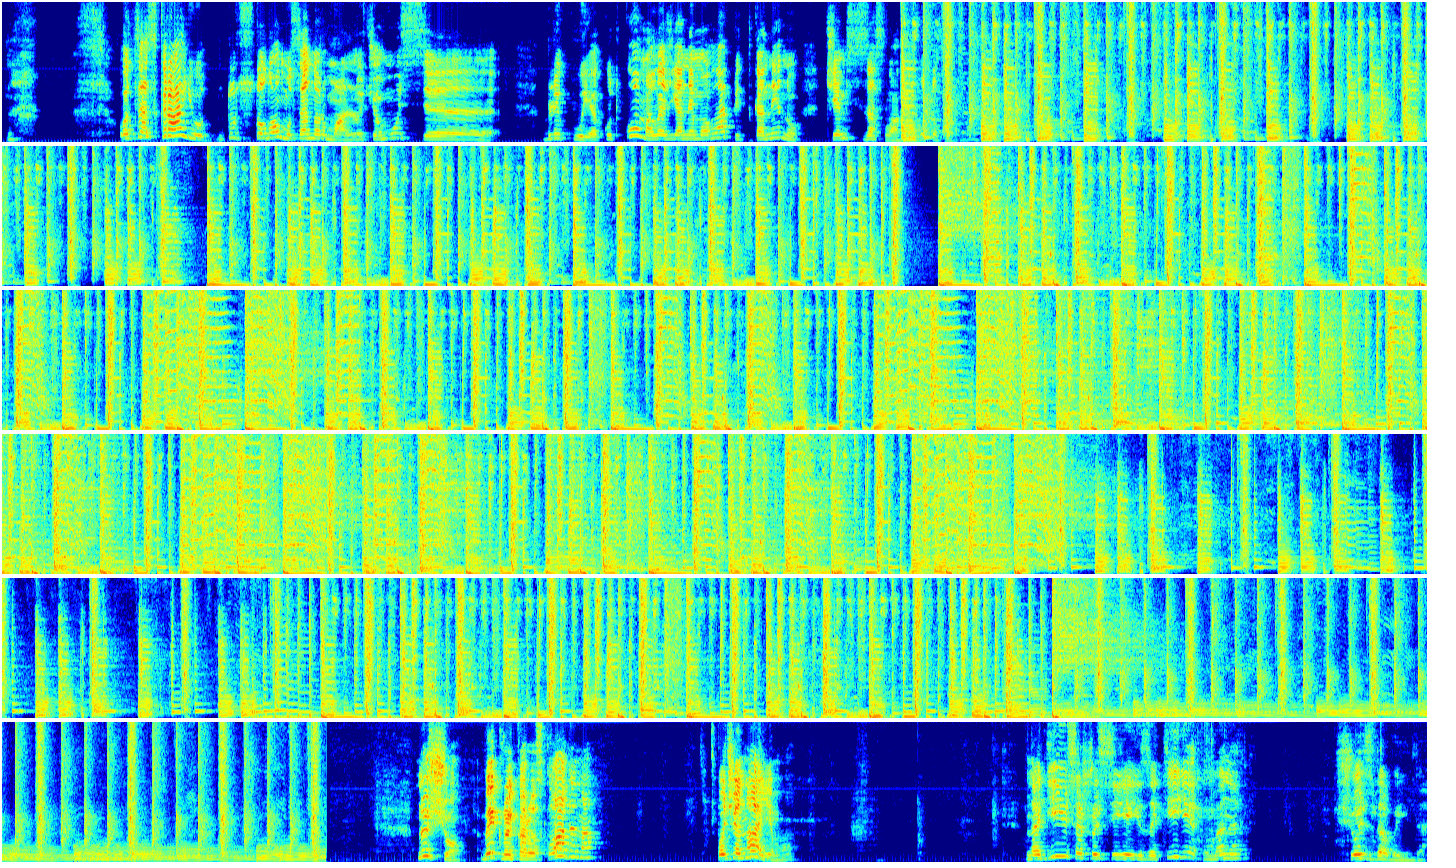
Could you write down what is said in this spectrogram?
оце з краю, тут з столом усе нормально. Чомусь е- блікує кутком, але ж я не могла під тканину чимсь заслати фотофоном. Викройка розкладена. Починаємо. Надіюся, що з цієї затії у мене щось да вийде.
